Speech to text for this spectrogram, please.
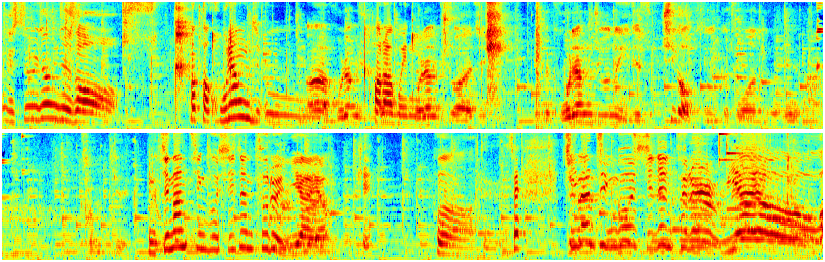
우리 술 좀 주소. 아까 고량주. 아 고량주. 바라고 있는 고량주 좋아하지. 근데 고량주는 이제 숙취가 없으니까 좋아하는 거고. 가볍게. 그럼 친한 친구 시즌 2를 를 위하여. 위하여. 오케이. 하나, 둘, 셋. 친한 친구 시즌 2를 위하여.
